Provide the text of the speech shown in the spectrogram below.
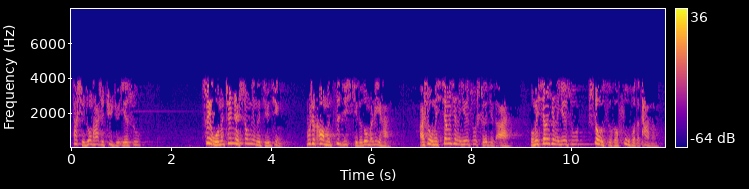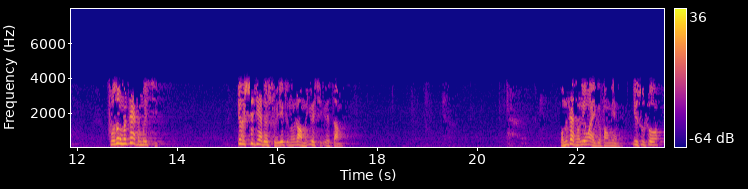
他始终他是拒绝耶稣，所以我们真正生命的捷径不是靠我们自己洗的多么厉害，而是我们相信了耶稣舍己的爱，我们相信了耶稣受死和复活的大能，否则我们再怎么洗，这个世界的水也只能让我们越洗越脏。我们再从另外一个方面，耶稣说。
